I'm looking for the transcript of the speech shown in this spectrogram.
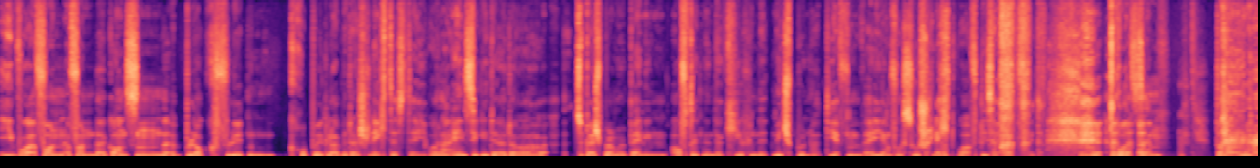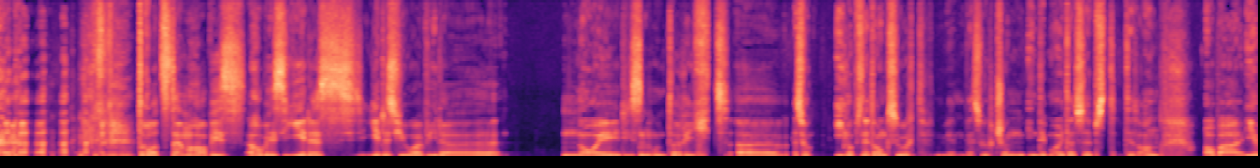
ich war von, von der ganzen Blockflötengruppe, glaube ich, der Schlechteste. Ich war der Einzige, der da zum Beispiel mal bei einem Auftritt in der Kirche nicht mitspielen hat dürfen, weil ich einfach so schlecht war auf dieser Blockflöte. trotzdem trotzdem habe ich es hab jedes, jedes Jahr wieder neu, diesen Unterricht, äh, also ich habe es nicht angesucht, wer sucht schon in dem Alter selbst das an, aber ich,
